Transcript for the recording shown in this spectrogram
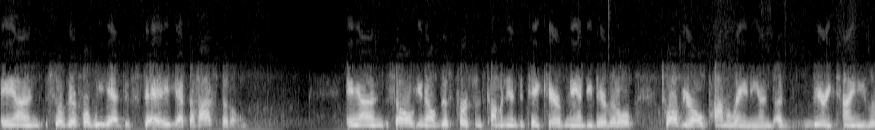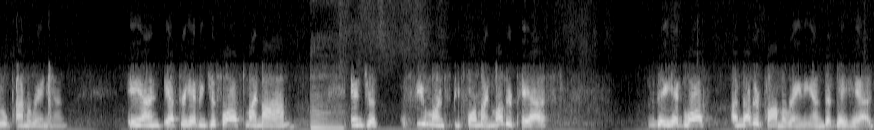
and so therefore we had to stay at the hospital. And so you know this person's coming in to take care of Mandy, their little 12-year-old Pomeranian, a very tiny little Pomeranian. And after having just lost my mom, Mm. and just a few months before my mother passed, they had lost another Pomeranian that they had.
